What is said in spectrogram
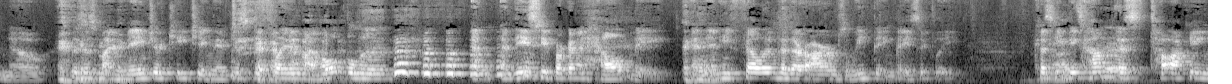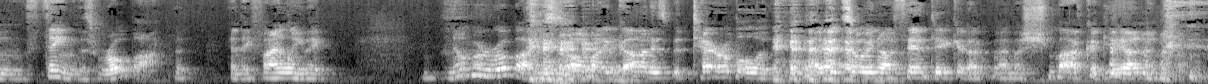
no, this is my major teaching. They've just deflated my whole balloon, and, and these people are going to help me. And, and he fell into their arms weeping, basically, because he That's become great. this talking thing, this robot. And they finally, they, no more robot. He said, oh my God, it's been terrible, and I've been so inauthentic, and I'm, I'm a schmuck again. And,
